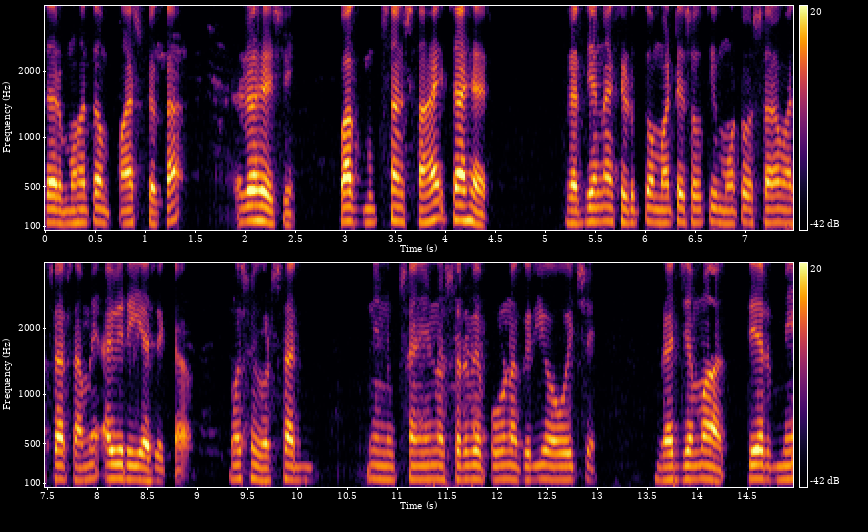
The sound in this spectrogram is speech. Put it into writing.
દર મહત્તમ પાંચ ટકા રહે છે. પાક નુકસાન સહાય જાહેર રાજ્યના ખેડૂતો માટે સૌથી મોટો સમાચાર સામે આવી રહ્યા છે કમોસમી વરસાદની નુકસાનીનો સર્વે પૂર્ણ કર્યો હોય છે. રાજ્યમાં તેર મે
